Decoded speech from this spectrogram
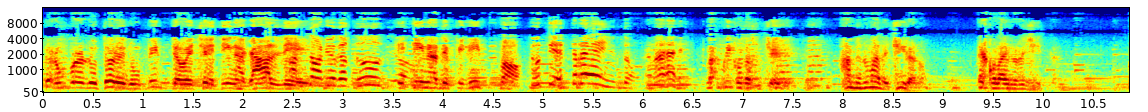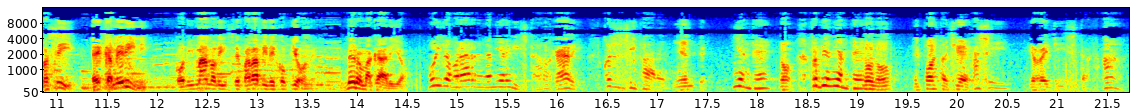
per un produttore di un film dove c'è Tina Galli? Antonio Gandusio. E Tina De Filippo. Tutti e tre, insomma. Eh. Ma qui cosa succede? Ah, meno male, girano. Ecco là il regista. Ma sì, è Camerini, con in mano l'inseparabile copione. Vero Macario? Vuoi lavorare nella mia rivista? Magari. Cosa si fare? Niente. Niente? No. Proprio niente? No, no. Il posto c'è. Ah sì? Il regista. Ah.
